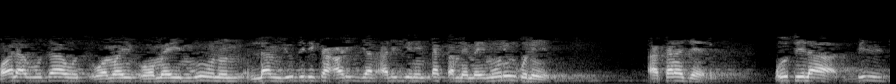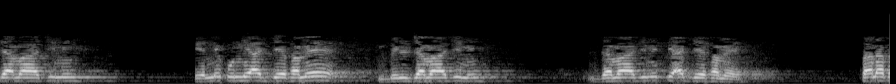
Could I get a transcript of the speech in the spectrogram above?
قال أبو داود ومي وميمون لم يدرك عليا علي انتقم ميمون كني أكنج قتل بالجماجم إني كني أجيفمي بالجماجم جماجمت أجيفمه سنة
